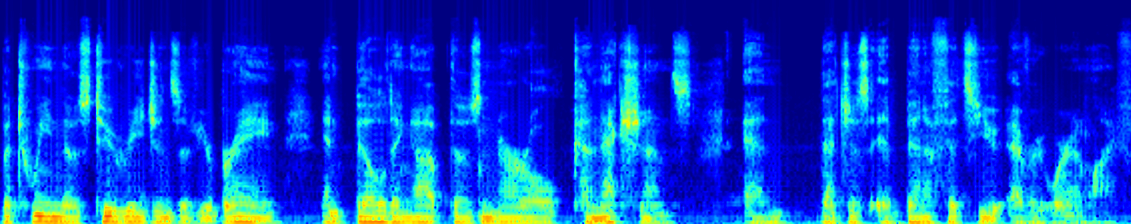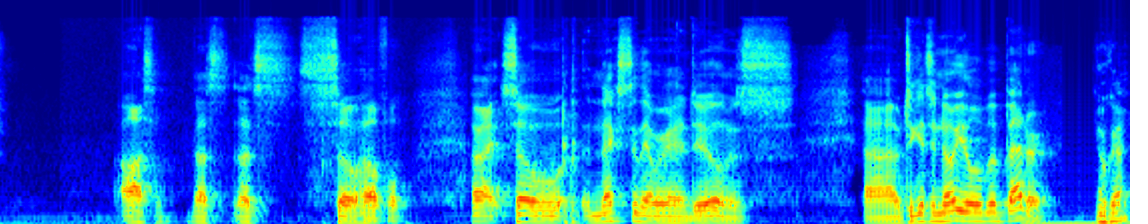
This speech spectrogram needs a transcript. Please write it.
between those two regions of your brain and building up those neural connections. And that just it benefits you everywhere in life. Awesome. That's that's so helpful. All right. So the next thing that we're going to do is uh, to get to know you a little bit better. Okay.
